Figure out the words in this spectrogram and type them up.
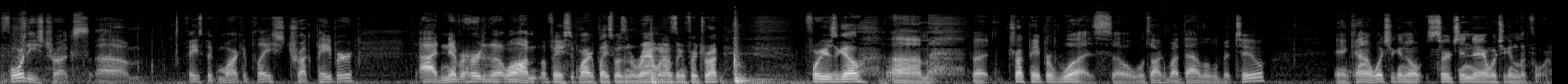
for these trucks. Um, Facebook Marketplace, Truck Paper. I'd never heard of the, well, Facebook Marketplace wasn't around when I was looking for a truck four years ago. Um, but Truck Paper was. So we'll talk about that a little bit too and kind of what you're going to search in there and what you're going to look for.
